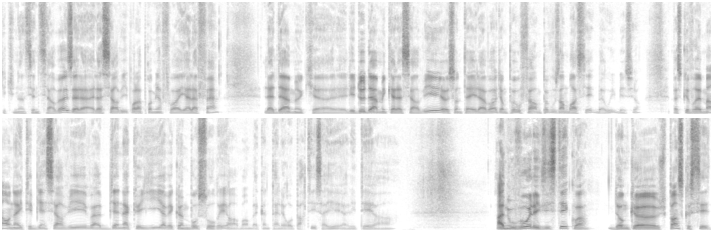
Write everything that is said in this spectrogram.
qui est une ancienne serveuse, elle a, servi pour la première fois. Et à la fin, la dame qui les deux dames qu'elle a servi euh, sont allées la voir, dit on peut vous faire, on peut vous embrasser. Ben oui, bien sûr, parce que vraiment on a été bien servi, bien accueilli, avec un beau sourire. Bon, ben, quand elle est repartie, ça y est, elle était à nouveau, elle existait quoi. Donc euh, je pense que c'est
